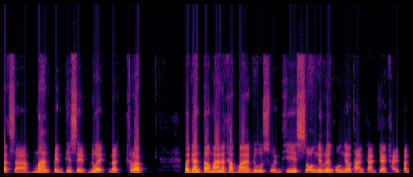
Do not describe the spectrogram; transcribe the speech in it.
รักษามากเป็นพิเศษด้วยนะครับ ประการต่อมานะครับมาดูส่วนที่ 2 ในเรื่องของแนวทางการแก้ไขปัญ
